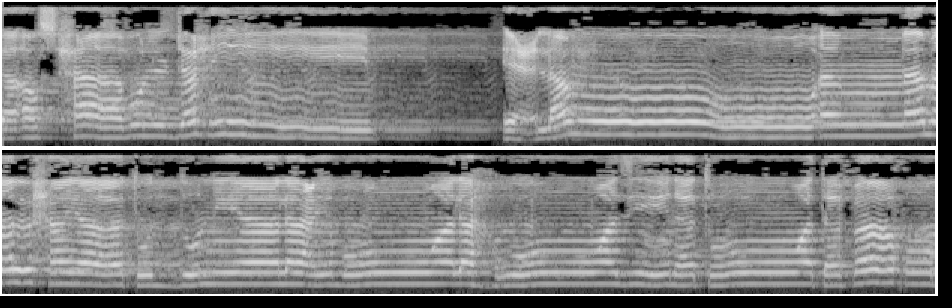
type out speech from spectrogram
أصحاب الجحيم. اعلموا أنما الحياة الدنيا لعب ولهو وزينة وتفاخر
